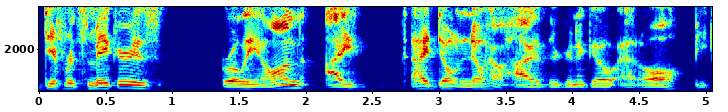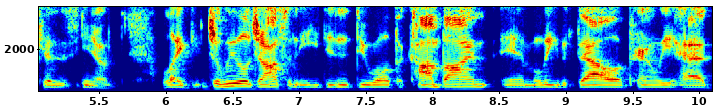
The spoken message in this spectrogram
difference makers early on. I I don't know how high they're going to go at all because you know, like Jaleel Johnson, he didn't do well at the combine, and Malik McDowell apparently had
